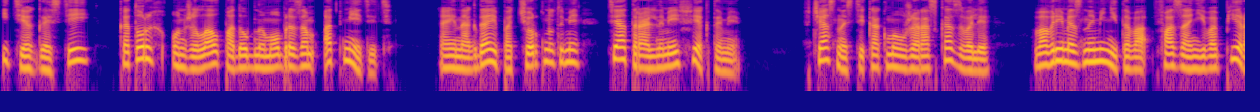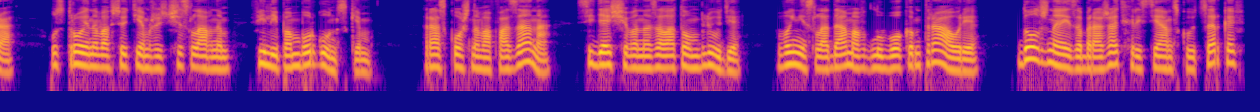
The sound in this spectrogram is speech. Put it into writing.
и тех гостей, которых он желал подобным образом отметить, а иногда и подчеркнутыми театральными эффектами. В частности, как мы уже рассказывали, во время знаменитого Фазаньего пира, устроенного все тем же тщеславным Филиппом Бургундским, роскошного фазана, сидящего на золотом блюде, вынесла дама в глубоком трауре, должная изображать христианскую церковь,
